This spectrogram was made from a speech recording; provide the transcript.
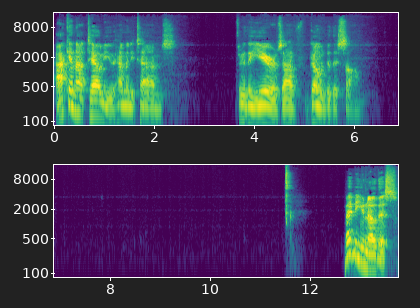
I cannot tell you how many times through the years I've gone to this Psalm. Maybe you know this.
